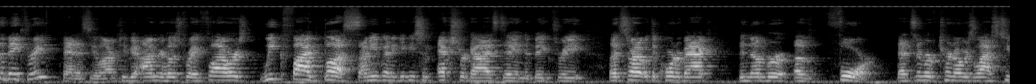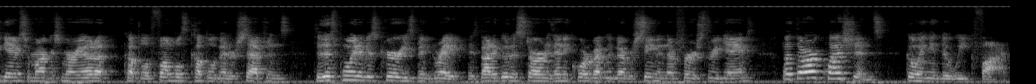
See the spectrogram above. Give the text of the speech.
three, Fantasy Alarm TV. I'm your host, Ray Flowers. Week five busts. I'm even going to give you some extra guys today in the big three. Let's start out with the quarterback, the number of four. That's the number of turnovers the last two games for Marcus Mariota. A couple of fumbles, a couple of interceptions. To this point of his career, he's been great. He's about as good a start as any quarterback we've ever seen in their first three games. But there are questions going into week five.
